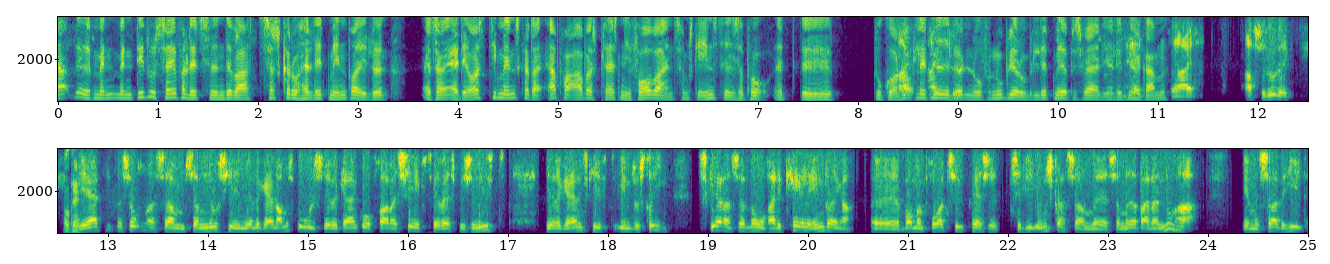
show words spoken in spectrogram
ja, øh, men, men det du sagde for lidt siden, det var, så skal du have lidt mindre i løn. Altså er det også de mennesker, der er på arbejdspladsen i forvejen, som skal indstille sig på, at øh, du går nej, nok lidt nej, ned i løn nu, for nu bliver du lidt mere besværlig og lidt mere gammel? Nej, Absolut ikke. Okay. Det er de personer, som, som nu siger, jeg vil gerne omskoles, jeg vil gerne gå fra at være chef til at være specialist, jeg vil gerne skifte industri. Sker der sådan nogle radikale ændringer, øh, hvor man prøver at tilpasse til de ønsker, som, øh, som medarbejderne nu har, jamen så er det helt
